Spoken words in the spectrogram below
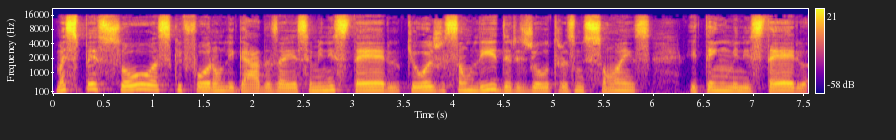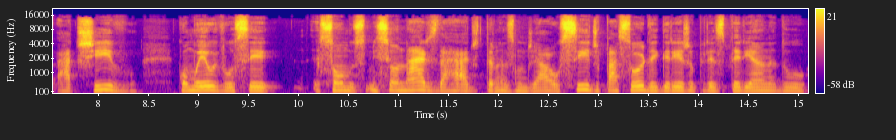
mas pessoas que foram ligadas a esse ministério, que hoje são líderes de outras missões e têm um ministério ativo, como eu e você somos missionários da Rádio Transmundial, o Cid, pastor da Igreja Presbiteriana do,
